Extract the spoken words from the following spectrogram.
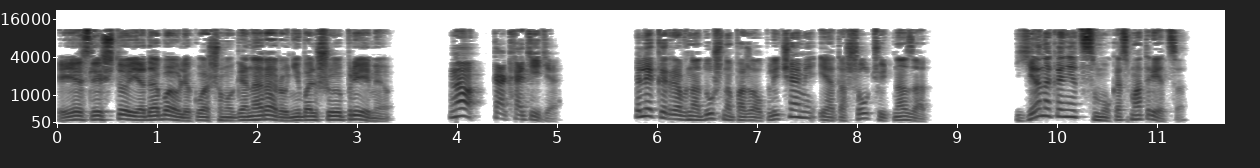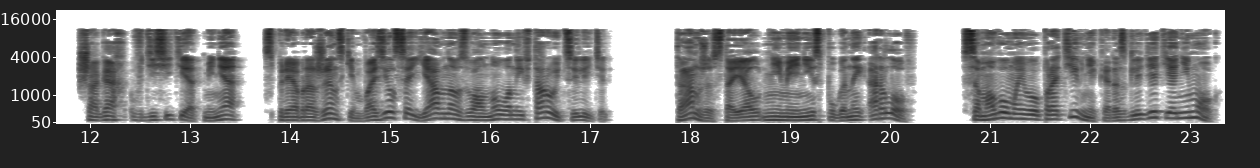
«Если что, я добавлю к вашему гонорару небольшую премию». «Ну, как хотите». Лекарь равнодушно пожал плечами и отошел чуть назад. Я, наконец, смог осмотреться. В шагах в десяти от меня с Преображенским возился явно взволнованный второй целитель. Там же стоял не менее испуганный Орлов. Самого моего противника разглядеть я не мог,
